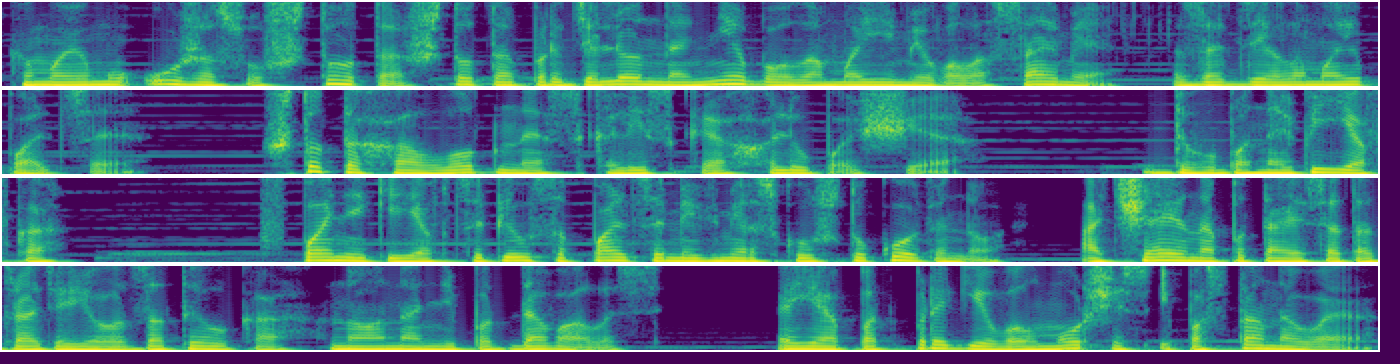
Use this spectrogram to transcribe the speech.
К моему ужасу что-то, что-то определенно не было моими волосами, задело мои пальцы. Что-то холодное, склизкое, хлюпающее. Долбаная пиявка. В панике я вцепился пальцами в мерзкую штуковину, отчаянно пытаясь отодрать ее от затылка, но она не поддавалась. Я подпрыгивал, морщась и постановая,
